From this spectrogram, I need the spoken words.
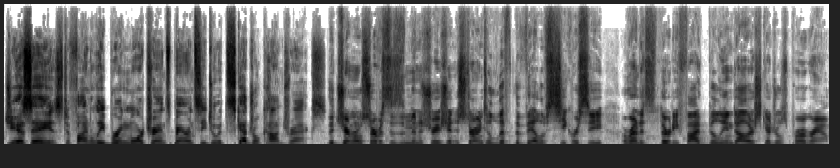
GSA is to finally bring more transparency to its schedule contracts. The General Services Administration is starting to lift the veil of secrecy around its $35 billion schedules program.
